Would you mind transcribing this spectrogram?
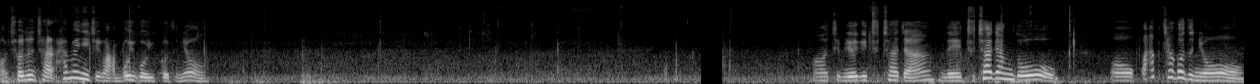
어, 저는 잘 화면이 지금 안 보이고 있거든요. 어, 지금 여기 주차장. 네, 주차장도 어, 꽉 차거든요.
